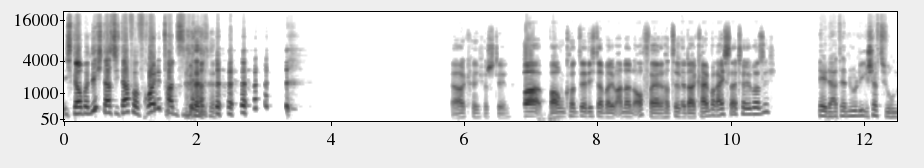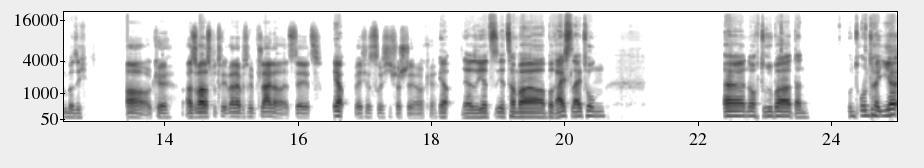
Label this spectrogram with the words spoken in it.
Ich glaube nicht, dass ich da vor Freude tanzen werde.“ Ja, kann ich verstehen. Aber warum konnte er dich dann bei dem anderen auch feiern? Hatte er da keinen Bereichsleiter über sich? Ne, der hat ja nur die Geschäftsführung über sich. Ah, okay. Also war das Betrieb war der Betrieb kleiner als der jetzt? Ja. Wenn ich das richtig verstehe, okay. Ja, also jetzt jetzt haben wir Bereichsleitung äh, noch drüber, dann und unter ihr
